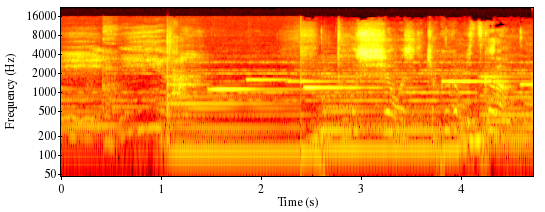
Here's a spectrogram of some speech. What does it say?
いいいいいいなどうしようマジで曲が見つからん。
